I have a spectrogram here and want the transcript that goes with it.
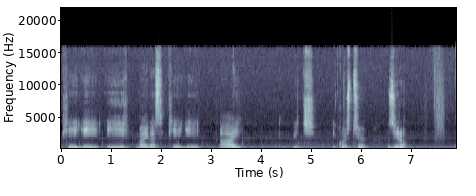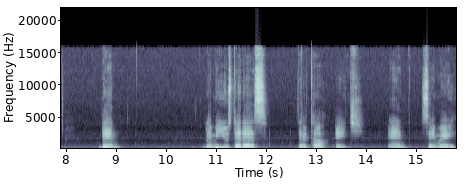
pee minus pei which equals to 0 then let me use that as delta h and same way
